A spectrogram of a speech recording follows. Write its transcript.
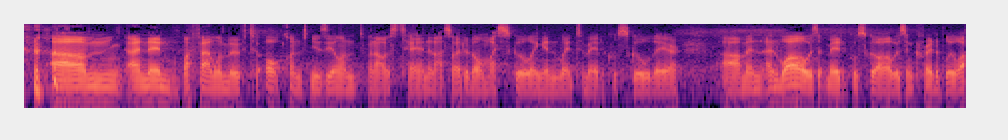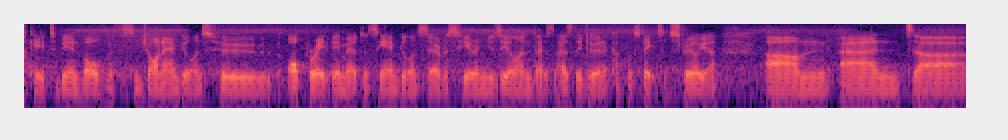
um, and then my family moved to Auckland, New Zealand when I was 10, and I started all my schooling and went to medical school there. Um, and, and while I was at medical school, I was incredibly lucky to be involved with St John Ambulance, who operate the emergency ambulance service here in New Zealand, as, as they do in a couple of states of Australia. Um, and uh,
